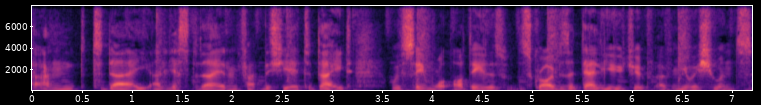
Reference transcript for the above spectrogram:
and today and yesterday, and in fact this year to date, we've seen what our dealers would describe as a deluge of, of new issuance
